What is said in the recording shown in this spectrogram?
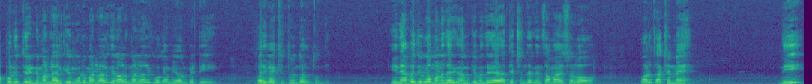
అప్పటి నుంచి రెండు మండలాలకి మూడు మండలాలకి నాలుగు మండలాలకి ఒక ఎంఈఓని పెట్టి పర్యవేక్షించడం జరుగుతుంది. ఈ నేపథ్యంలో మొన్న జరిగిన ముఖ్యమంత్రి గారి అధ్యక్షం జరిగిన సమావేశంలో వారు తక్షణమే నీ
